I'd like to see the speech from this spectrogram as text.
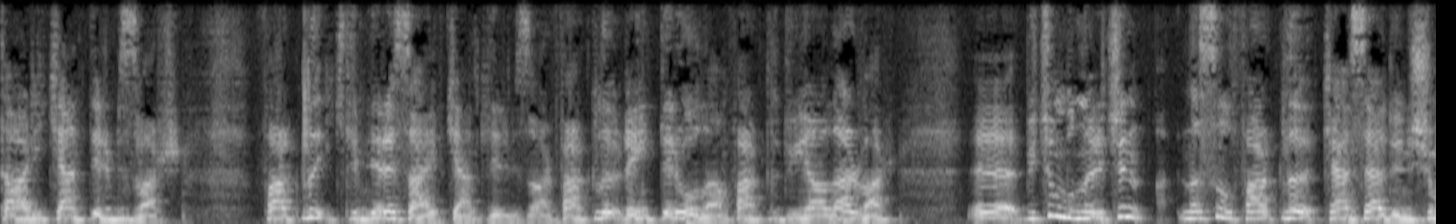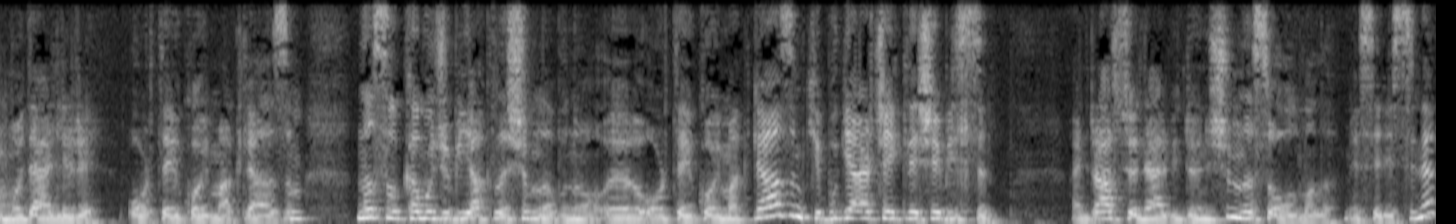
Tarihi kentlerimiz var. Farklı iklimlere sahip kentlerimiz var. Farklı renkleri olan farklı dünyalar var. E, bütün bunlar için nasıl farklı kentsel dönüşüm modelleri ortaya koymak lazım? Nasıl kamucu bir yaklaşımla bunu e, ortaya koymak lazım ki bu gerçekleşebilsin? Hani rasyonel bir dönüşüm nasıl olmalı meselesini.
